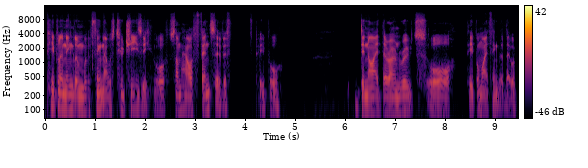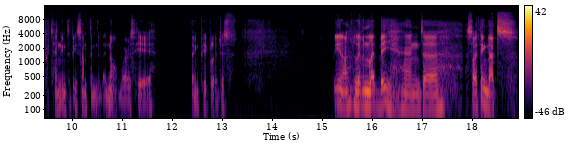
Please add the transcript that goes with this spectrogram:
people in England would think that was too cheesy or somehow offensive if people denied their own roots or people might think that they were pretending to be something that they're not. Whereas here, I think people are just you know, live and let be. And uh, so I think that's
